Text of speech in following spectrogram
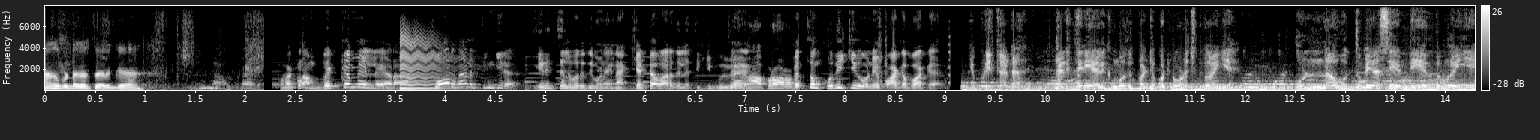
அங்கப்பட்ட கஷ்டம் இருக்கு. உனக்கெல்லாம் வெக்கமே இல்லையாடா? சோறு தானே திங்கிற? எரிச்சல் வருது உனே நான் கெட்ட வாரத்துல திக்கி போயிருவேன் அப்புறம் பெத்தம் கொதிக்குது உன்னை பார்க்க பார்க்க. இப்படி தாண்டா. தனித்தனியா இருக்கும்போது பட்டு பட்டு உடைச்சுக்குவாங்க ஒன்னா ஒத்துமையா சேர்ந்தே இருந்து முறையே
